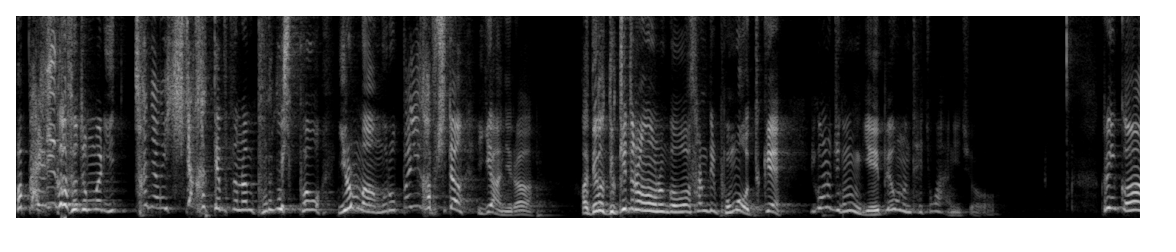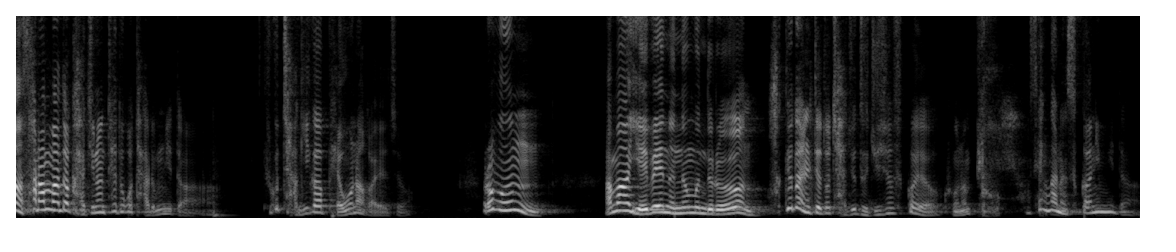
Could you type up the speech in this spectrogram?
아, 빨리 가서 정말 이 찬양이 시작할 때부터 난 부르고 싶어. 이런 마음으로 빨리 갑시다. 이게 아니라, 아, 내가 늦게 들어가는 거 사람들이 보면 어떡해. 이거는 지금 예배 오는 태도가 아니죠. 그러니까 사람마다 가지는 태도가 다릅니다. 그리고 자기가 배워나가야죠. 여러분, 아마 예배에 늦는 분들은 학교 다닐 때도 자주 늦으셨을 거예요. 그거는 평생 가는 습관입니다.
